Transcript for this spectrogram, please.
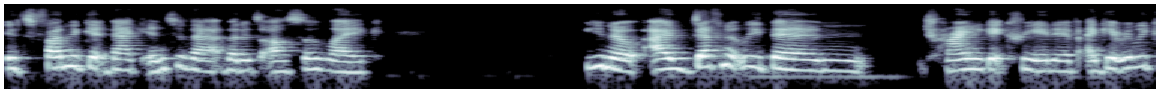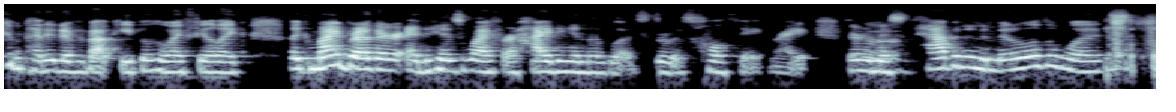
it's fun to get back into that. But it's also like, you know, I've definitely been trying to get creative. I get really competitive about people who I feel like, like my brother and his wife are hiding in the woods through this whole thing, right? They're in this cabin in the middle of the woods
